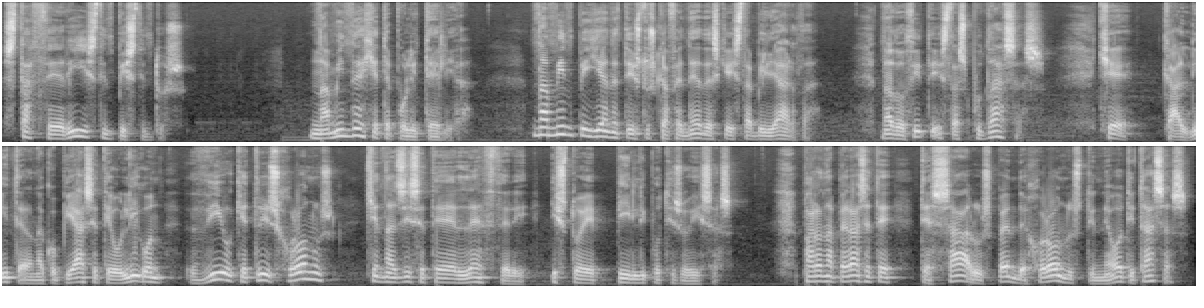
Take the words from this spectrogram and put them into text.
σταθεροί στην πίστη τους. Να μην έχετε πολυτέλεια, να μην πηγαίνετε στους καφενέδες και στα μπιλιάρδα, να δοθείτε στα σπουδά σας και καλύτερα να κοπιάσετε ο λίγων δύο και τρεις χρόνους και να ζήσετε ελεύθεροι εις το επίλοιπο της ζωής σας παρά να περάσετε τεσσάρους πέντε χρόνους στη νεότητά σας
